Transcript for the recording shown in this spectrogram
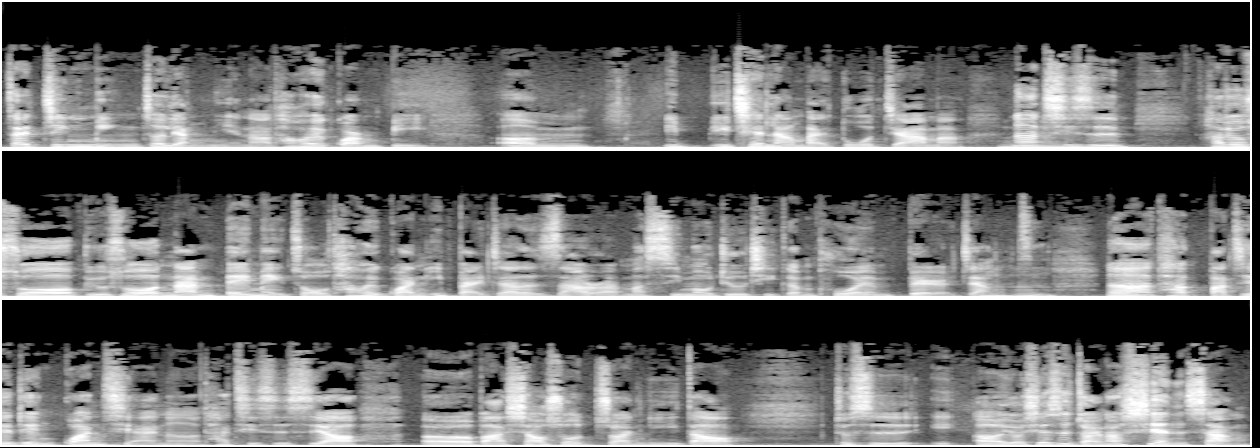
在今明这两年啊，他会关闭，嗯，一一千两百多家嘛。嗯、那其实。他就说，比如说南北美洲，他会关一百家的 Zara、Massimo Dutti 跟 Pull&Bear 这样子。嗯、那他把这些店关起来呢，他其实是要呃把销售转移到，就是一呃有些是转移到线上，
